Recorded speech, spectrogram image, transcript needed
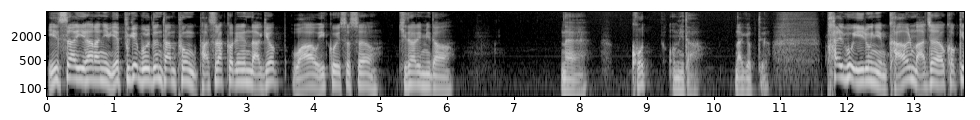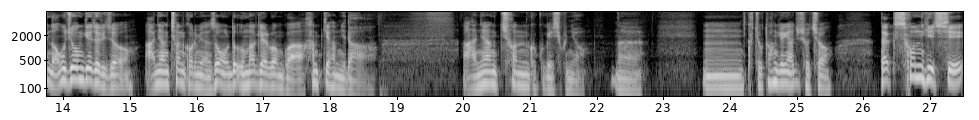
142 하나님, 예쁘게 물든 단풍, 바스락거리는 낙엽, 와우, 잊고 있었어요. 기다립니다. 네. 곧 옵니다. 낙엽도요. 8926님, 가을 맞아요. 걷기 너무 좋은 계절이죠. 안양천 걸으면서 오늘도 음악 앨범과 함께 합니다. 안양천 걷고 계시군요. 네. 음, 그쪽도 환경이 아주 좋죠. 백손희 씨,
